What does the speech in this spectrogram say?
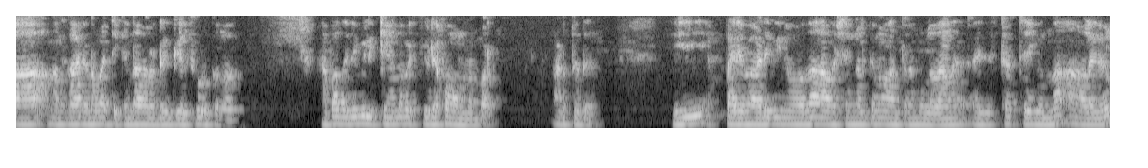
ആ നമുക്ക് ആരാണ് പറ്റിക്കേണ്ട അവരുടെ ഡീറ്റെയിൽസ് കൊടുക്കുന്നത്. അപ്പോൾ അതിൽ വിളിക്കേണ്ട വ്യക്തിയുടെ ഫോൺ നമ്പർ അടുത്തത്. ഈ പരിപാടി വിനോദ ആവശ്യങ്ങൾക്ക് മാത്രമുള്ളതാണ്. രജിസ്റ്റർ ചെയ്യുന്ന ആളുകൾ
